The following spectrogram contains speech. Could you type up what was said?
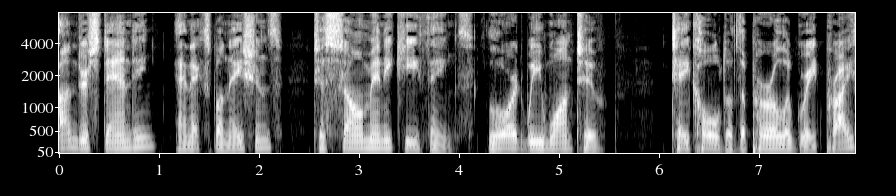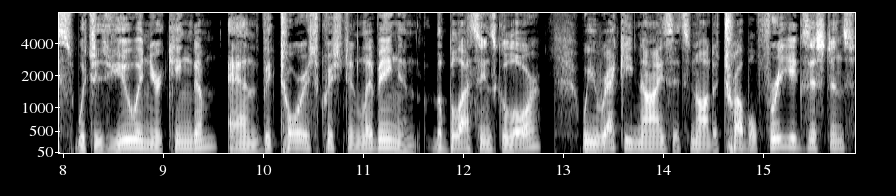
understanding and explanations to so many key things. Lord, we want to take hold of the pearl of great price, which is you and your kingdom and victorious Christian living and the blessings galore. We recognize it's not a trouble free existence,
